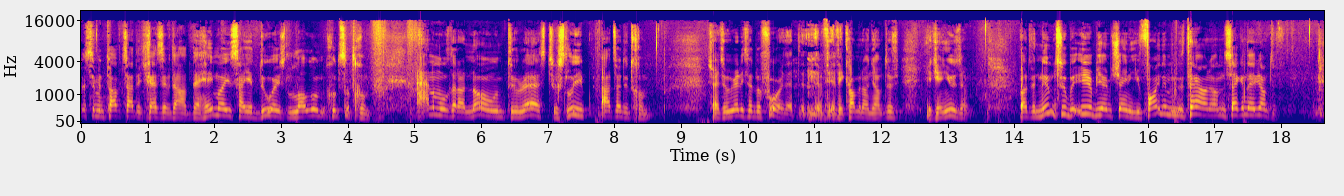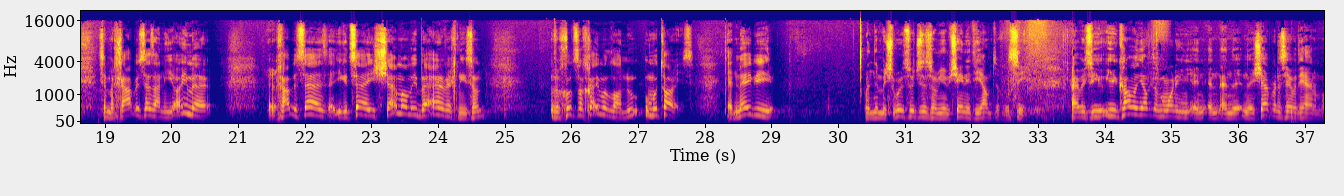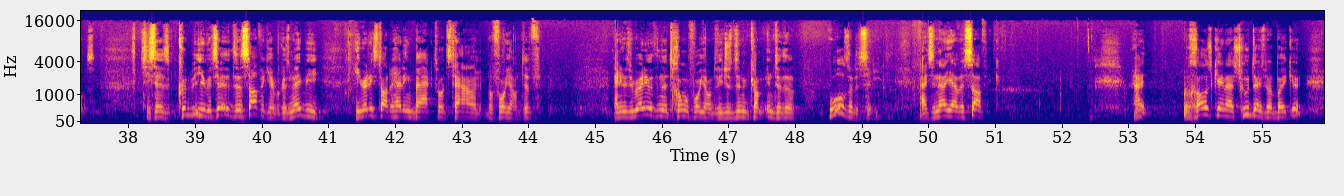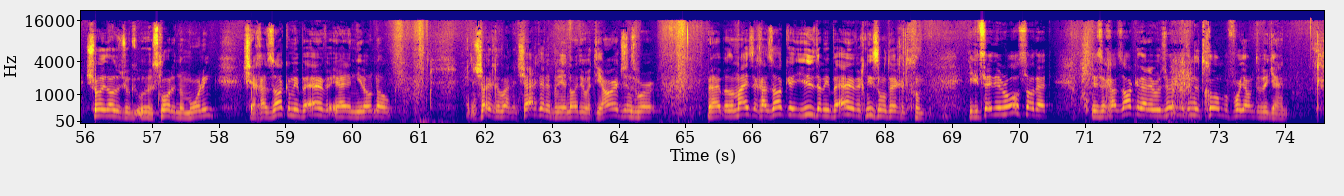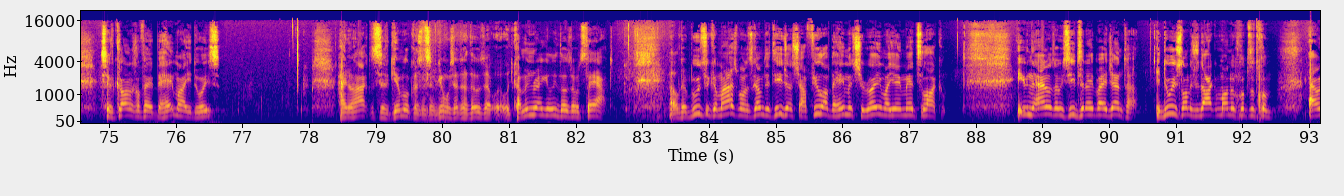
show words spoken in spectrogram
To Simon Tov Tzadik Dal. Behemois hayeduos lalun chutz tchum. Animals that are known to rest, to sleep outside the tchum. So as we already said before that if, they come in on Yom Tov, you can't use them. But v'nimtzu be'ir b'yom sheni, you find them in the town on the second day of Yom Tov. So Mechaber says, ani oimer, Mechaber says that you could say, Shema mi be'er v'chnisan, v'chutz l'chayim lanu umutaris. That maybe when the Mishmur switches from Yom Sheni to Yom Tov, we'll see. Right, so you, you come on Yom Tov morning and, and, and, the, and the shepherd is here with the animals. She says, could be, you could say there's a suffix here because maybe he already started heading back towards town before Yom Tov, and he was already within the Tchum before Yom Tov. He just didn't come into the walls of the city. Right, so now you have a suffix. Right? Surely those which were slaughtered in the morning, and you don't know. And the Shaykh went and checked it, but he had no idea what the origins were. Right, but the Maisa Chazaka used them be'er v'chnisam l'teichet You could say there also that there's a Chazaka that it was written within the Tchum before Yom Tov began. So if Chafei behema yiduis, I know how to Siv Gimel because the Siv Gimel said that those that would come in regularly, those that would stay out. Elder Buzik Kamashmal is coming to teach us Shafila behemoth shiroyim ayemed tzlakim. Even the animals that we see today by a Gentile. And we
